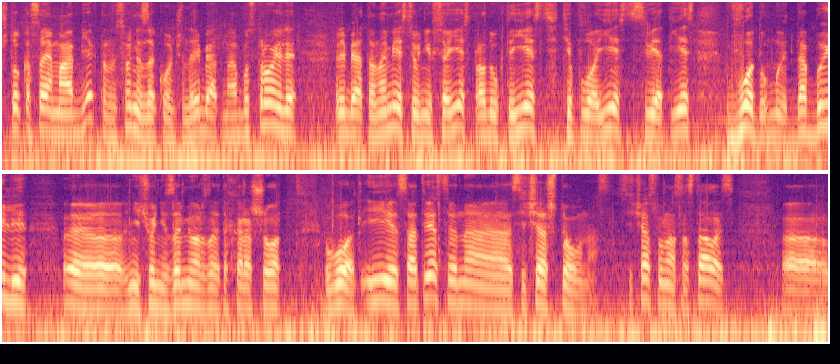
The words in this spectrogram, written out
Что касаемо объекта, на сегодня закончен. Ребят, мы обустроили, ребята на месте, у них все есть, продукты есть, тепло есть, свет есть, воду мы добыли, э, ничего не замерзло, это хорошо. Вот, и, соответственно, сейчас что у нас? Сейчас у нас осталось э,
